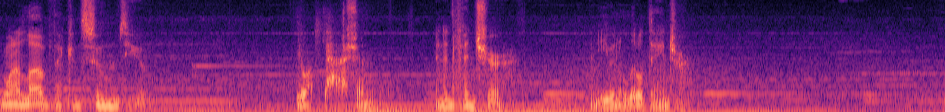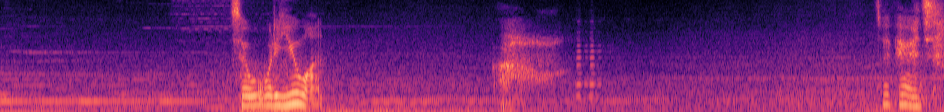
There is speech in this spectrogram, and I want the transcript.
You want a love that consumes you. You want passion and adventure and even a little danger. So, what do you want? It's my parents.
